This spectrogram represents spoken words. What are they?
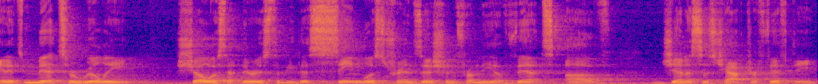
and it's meant to really show us that there is to be this seamless transition from the events of Genesis chapter 50,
